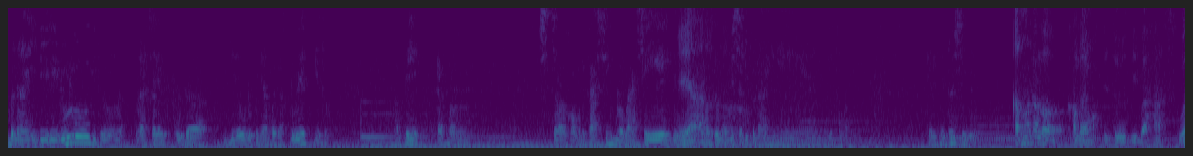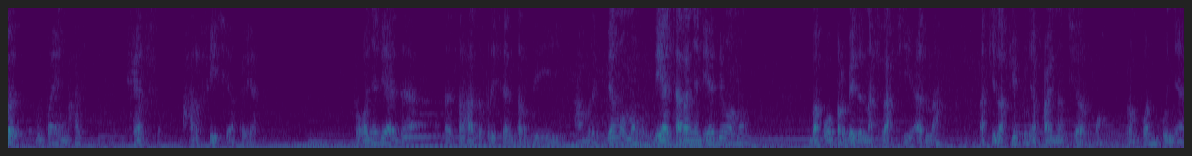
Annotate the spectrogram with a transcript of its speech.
benahi diri dulu gitu. Let's say udah dia udah punya banyak duit gitu. Tapi emang secara komunikasi belum asik gitu. Iya, Nah, itu bisa dibenahin. kan kayak gitu sih. Karena kalau kalau yang waktu itu dibahas gue lupa yang bahas Harv Harvey siapa ya? Pokoknya dia ada eh, salah satu presenter di Amerika dia ngomong di acaranya dia dia ngomong bahwa perbedaan laki-laki adalah laki-laki punya financial clock perempuan punya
